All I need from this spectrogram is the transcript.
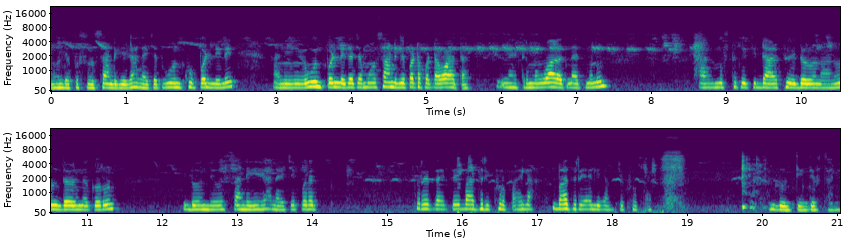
उद्यापासून सांडगे घालायच्यात ऊन खूप पडलेले आणि ऊन पडले त्याच्यामुळं सांडगे पटापटा वाळतात. नाहीतर मग वाळत नाहीत म्हणून आज मस्तपैकी डाळ फिळ दळून आणून दळणं करून दोन दिवस सांडगे घालायचे. परत परत जायचे बाजरी खुरपायला. बाजरी आली आमची खुरपायला दोन तीन दिवसांनी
